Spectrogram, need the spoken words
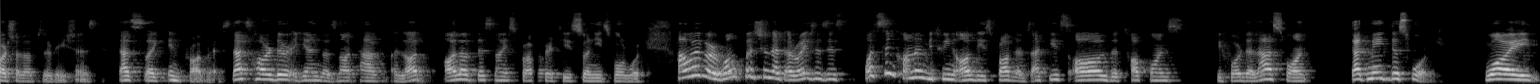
partial observations. That's like in progress. That's harder, again, does not have a lot, all of this nice properties, so needs more work. However, one question that arises is, what's in common between all these problems, at least all the top ones before the last one, that made this work? Why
